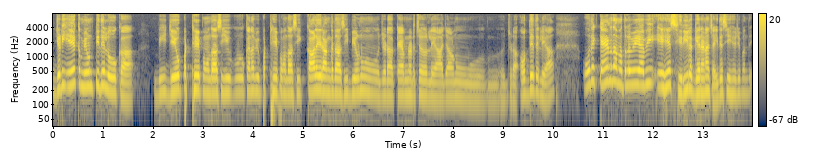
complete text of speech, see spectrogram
ਜਿਹੜੀ ਇਹ ਕਮਿਊਨਿਟੀ ਦੇ ਲੋਕ ਆ ਵੀ ਜੇ ਉਹ ਪੱਠੇ ਪਾਉਂਦਾ ਸੀ ਉਹ ਕਹਿੰਦਾ ਵੀ ਉਹ ਪੱਠੇ ਪਾਉਂਦਾ ਸੀ ਕਾਲੇ ਰੰਗ ਦਾ ਸੀ ਵੀ ਉਹਨੂੰ ਜਿਹੜਾ ਕੈਬਨਿਟ 'ਚ ਲਿਆ ਜਾਂ ਉਹਨੂੰ ਜਿਹੜਾ ਅਹੁਦੇ ਤੇ ਲਿਆ ਉਹਦੇ ਕਹਿਣ ਦਾ ਮਤਲਬ ਇਹ ਆ ਵੀ ਇਹ ਸਿਰੀ ਲੱਗੇ ਰਹਿਣਾ ਚਾਹੀਦੇ ਸੀ ਇਹੋ ਜਿਹੇ ਬੰਦੇ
